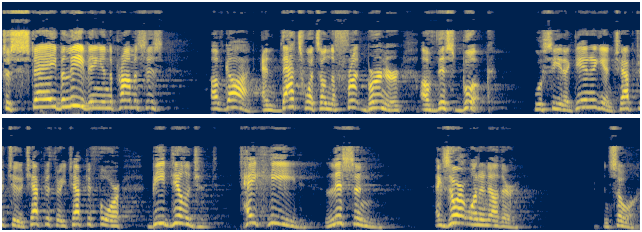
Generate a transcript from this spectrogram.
to stay believing in the promises of God. And that's what's on the front burner of this book. We'll see it again and again. Chapter 2, chapter 3, chapter 4. Be diligent. Take heed. Listen. Exhort one another. And so on.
